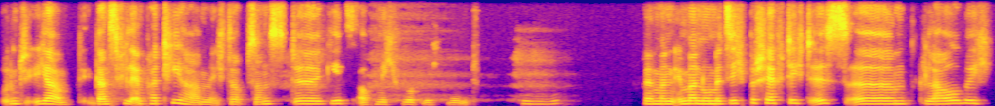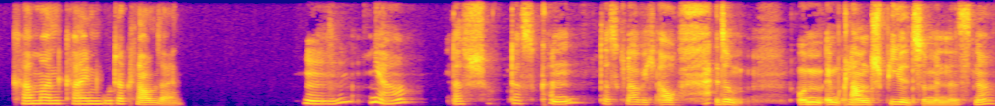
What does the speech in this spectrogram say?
und ja, ganz viel Empathie haben. Ich glaube, sonst äh, geht es auch nicht wirklich gut. Mhm. Wenn man immer nur mit sich beschäftigt ist, äh, glaube ich, kann man kein guter Clown sein. Mhm. Ja, das, das kann, das glaube ich auch. Also im, im Clown-Spiel zumindest, ne?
